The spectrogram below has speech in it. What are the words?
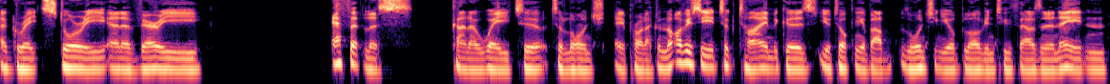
a great story and a very, effortless kind of way to to launch a product. And obviously it took time because you're talking about launching your blog in 2008 and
